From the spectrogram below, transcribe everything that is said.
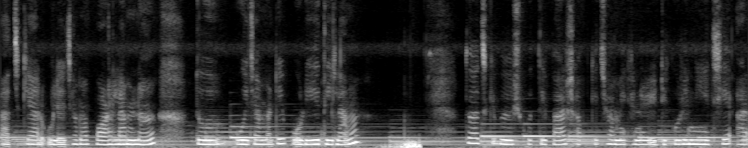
আজকে আর উলের জামা পরালাম না। তো ওই জামাটাই পরিয়ে দিলাম। তো আজকে বৃহস্পতিবার সব কিছু আমি এখানে রেডি করে নিয়েছি। আর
